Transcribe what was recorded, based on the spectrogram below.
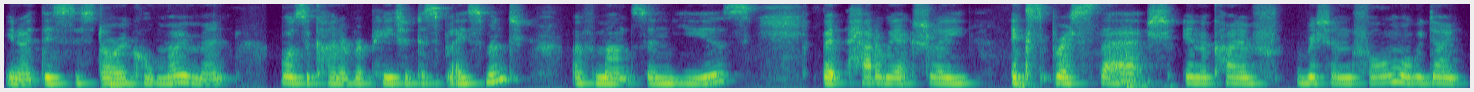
you know, this historical moment was a kind of repeated displacement of months and years. But how do we actually express that in a kind of written form, or we don't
